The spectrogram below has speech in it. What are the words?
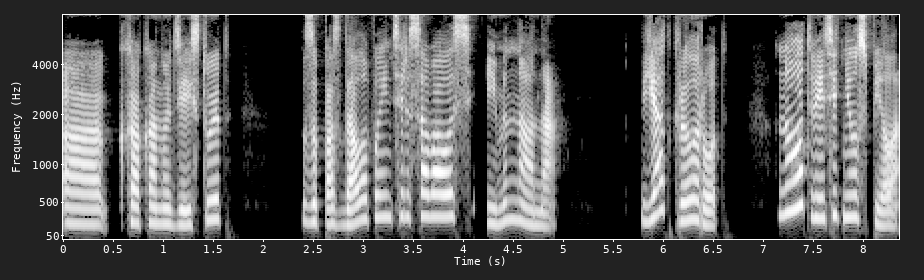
«А как оно действует?» Запоздала поинтересовалась именно она. Я открыла рот но ответить не успела.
